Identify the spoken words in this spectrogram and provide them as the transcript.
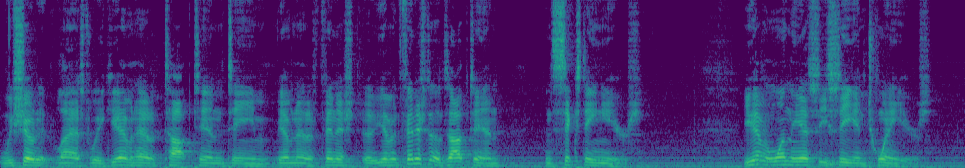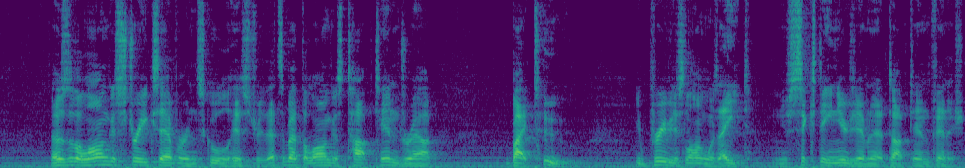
we showed it last week. You haven't had a top 10 team. You haven't had a finished. Uh, you haven't finished in the top 10 in 16 years. You haven't won the SEC in 20 years. Those are the longest streaks ever in school history. That's about the longest top 10 drought by two. Your previous long was eight. In your 16 years, you haven't had a top 10 finish.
